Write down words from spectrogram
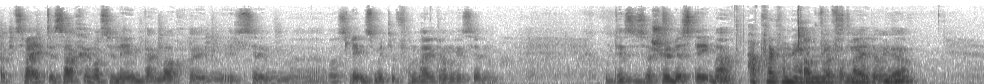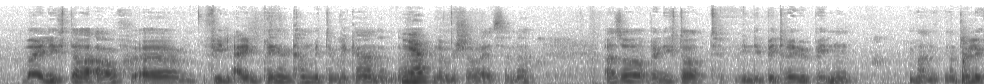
eine zweite Sache, was ich nebenbei mache, eben, ist eben, äh, was Lebensmittelvermeidung ist. Eben. Und das ist ein schönes Thema. Abfallvermeidung. Abfallvermeidung, ja. Mhm. Weil ich da auch ähm, viel einbringen kann mit dem Veganen, ne? ja. logischerweise. Ne? Also wenn ich dort in die Betriebe bin, man, natürlich,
